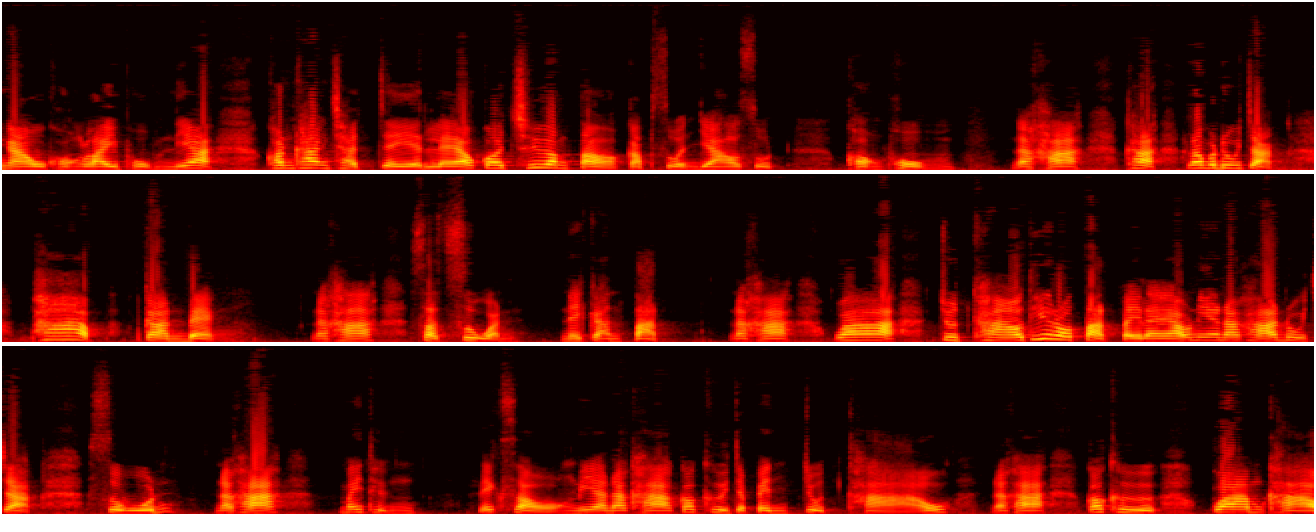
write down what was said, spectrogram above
เงาของลายผมเนี่ยค่อนข้างชัดเจนแล้วก็เชื่อมต่อกับส่วนยาวสุดของผมนะคะค่ะเรามาดูจากภาพการแบ่งนะคะ สัดส่วนในการตัด นะคะว่าจุดขาวที่เราตัดไปแล้วเนี่ยนะคะดูจากศูนย์นะคะไม่ถึงเลข2เนี่ยนะคะก็คือจะเป็นจุดขาวนะคะก็คือความขาว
